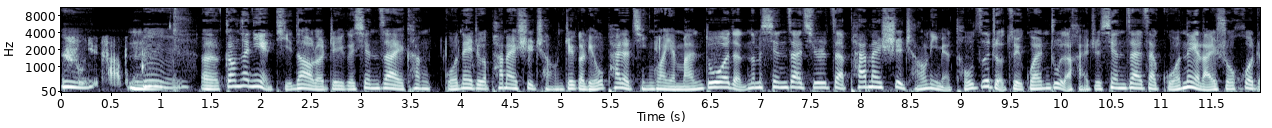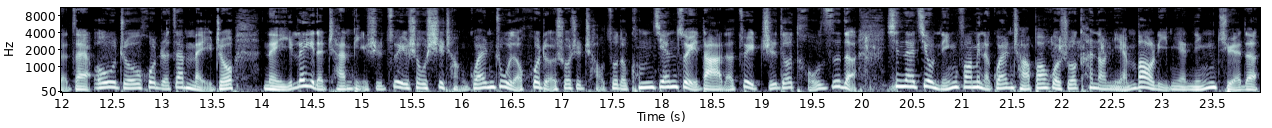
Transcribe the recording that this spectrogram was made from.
数据发布。嗯，呃，刚才你也提到了这个，现在看国内这个拍卖市场，这个流拍的情况也蛮多的。那么现在其实，在拍卖市场里面，投资者最关注的还是现在在国内来说，或者在欧洲，或者在美洲，哪一类的产品是最受市场关注的，或者说是炒作的空间最大的、最值得投资的？现在就您方面的观察，包括说看到年报里面，您觉得，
